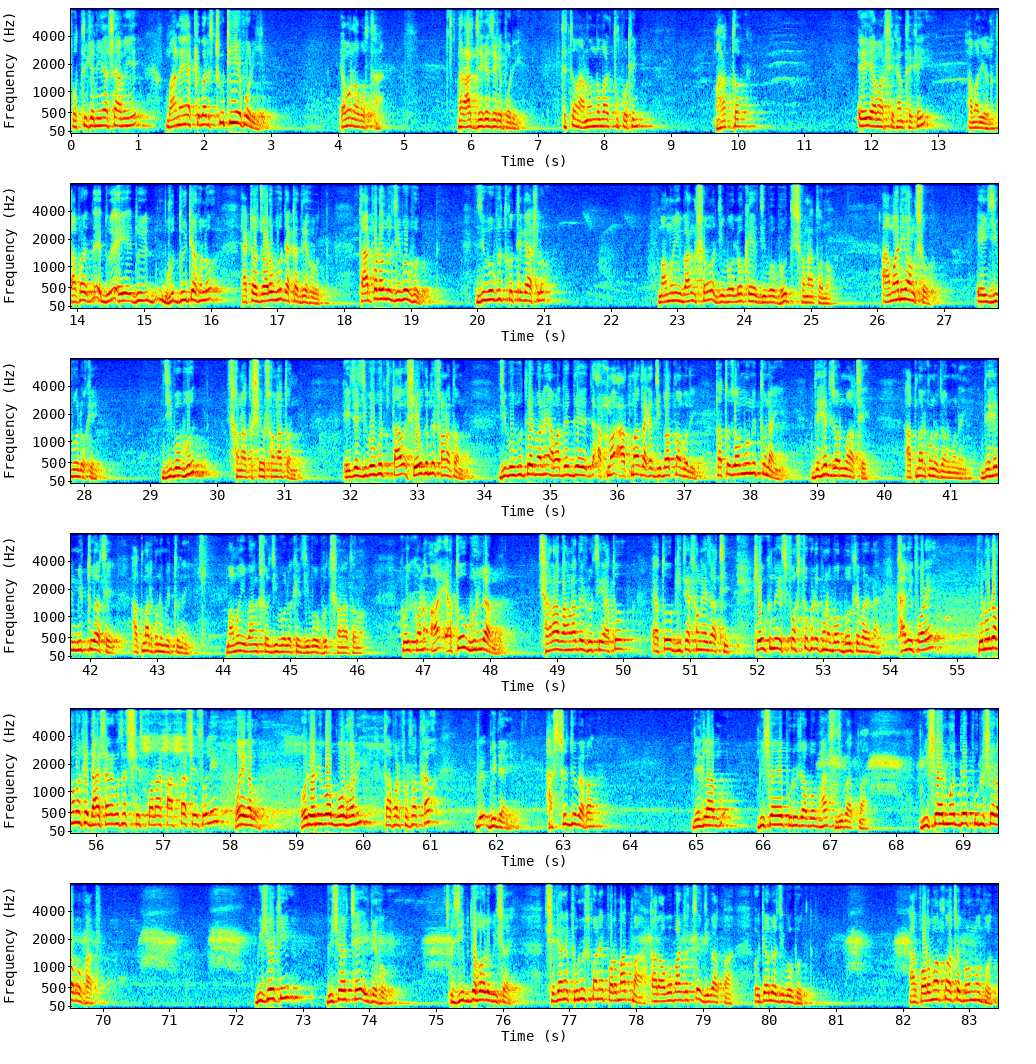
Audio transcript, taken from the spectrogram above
পত্রিকা নিয়ে আসে আমি মানে একেবারে চুটিয়ে পড়ি। এমন অবস্থা। রাত জেগে জেগে পড়ি। এতে তো আনন্দমার্গ তো কঠিন। মারাত্মক। এই আমার সেখান থেকেই আমারই হলো। তারপরে এই দুই, ভূত দুইটা হলো। একটা জড়ভূত, একটা দেহভূত। তারপর হলো জীবভূত। জীবভূত কোথেকে আসলো? মামুই বাংশ জীবলোকে জীবভূত সনাতন। আমারই অংশ এই জীবলোকে। জীবভূত সনাতন সেও সনাতন। এই যে জীবভূত, তাও, সেও কিন্তু সনাতন। জীবভূতের মানে আমাদের যে আত্মা আত্মা যাকে জীবাত্মা বলি, তার তো জন্ম মৃত্যু নাই। দেহের জন্ম আছে, আত্মার কোনো জন্ম নাই। দেহের মৃত্যু আছে, আত্মার কোনো মৃত্যু নাই। মামুই বাংশ জীবলোকে জীবভূত সনাতন। কই কোনো এত ঘুরলাম, সারা বাংলাদেশ ঘুরছি, এত এত গীতের সঙ্গে যাচ্ছি। কেউ কিন্তু স্পষ্ট করে কোনো বলতে পারে না। খালি পরে কোনো রকমের দায় সারা কথা শেষ পড়ার পাঠটা শেষ হলেই হয়ে গেল। হরি হরি বল বল হরি, তারপর প্রসাদ খাও বিদায়। আশ্চর্য ব্যাপার। দেখলাম বিষয়ে পুরুষ অবভাস জীবাত্মা। বিষয়ের মধ্যে পুরুষের অবভাস বিষয় কি? বিষয় হচ্ছে এই দেহ। জীবদেহ হলো বিষয়। সেখানে পুরুষ মানে পরমাত্মা, তার অবভাস হচ্ছে জীবাত্মা, ওইটা হলো জীবভূত। আর পরমাত্মা হচ্ছে ব্রহ্মভূত।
